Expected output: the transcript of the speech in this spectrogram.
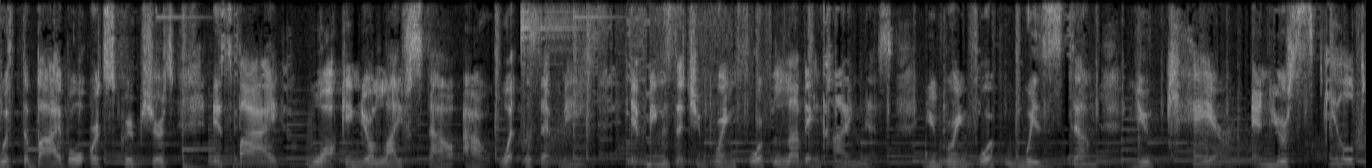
with the Bible or scriptures. It's by walking your lifestyle out. What does that mean? It means that you bring forth loving kindness, you bring forth wisdom, you care, and you're skilled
